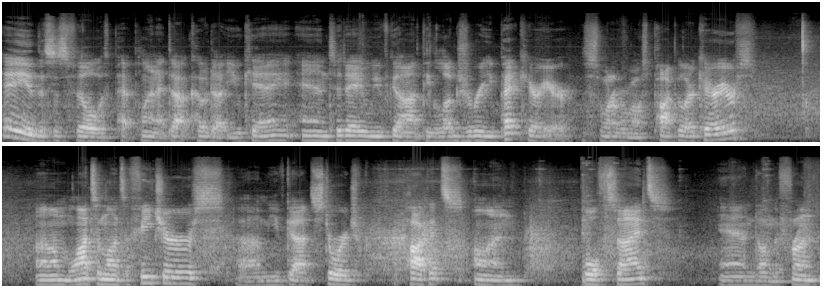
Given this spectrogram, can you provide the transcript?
Hey, this is Phil with petplanet.co.uk, and today we've got the luxury pet carrier. This is one of our most popular carriers. Um, lots and lots of features. Um, you've got storage pockets on both sides and on the front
